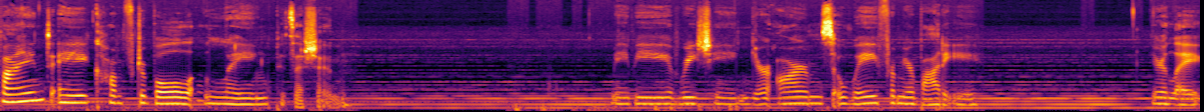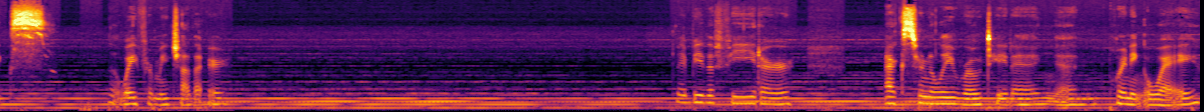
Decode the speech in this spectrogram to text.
Find a comfortable laying position. Maybe reaching your arms away from your body your legs away from each other. Maybe the feet are externally rotating and pointing away.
